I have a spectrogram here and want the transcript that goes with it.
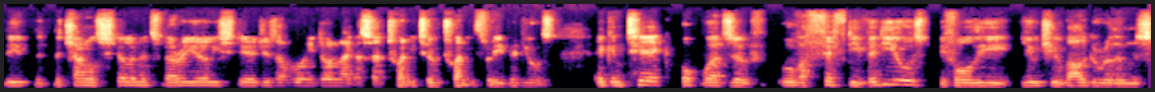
The, the, the channel's still in its very early stages. I've only done, like I said, 22, 23 videos. It can take upwards of over 50 videos before the YouTube algorithms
